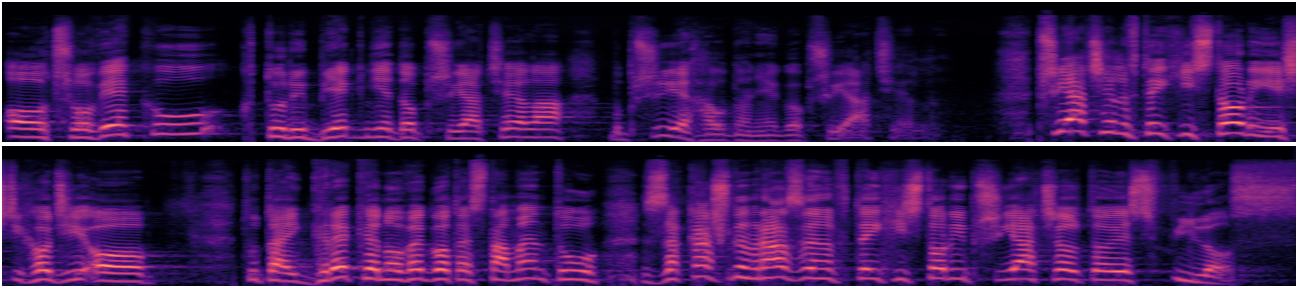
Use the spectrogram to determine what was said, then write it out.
o człowieku, który biegnie do przyjaciela, bo przyjechał do niego przyjaciel. Przyjaciel w tej historii, jeśli chodzi o tutaj Grekę Nowego Testamentu, za każdym razem w tej historii przyjaciel to jest filos.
